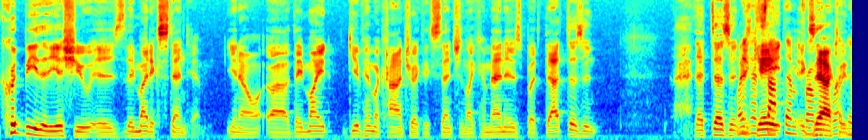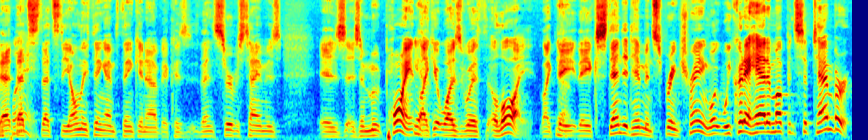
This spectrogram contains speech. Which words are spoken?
could be the issue is they might extend him. You know, uh, they might give him a contract extension like Jimenez, but that doesn't that doesn't does that negate from exactly that. play? That's that's the only thing I'm thinking of because then service time is. Is, is a moot point Yeah. like it was with Eloy. Like they, Yeah. they extended him in spring training. Well, we could have had him up in September.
